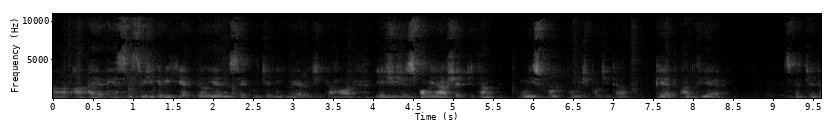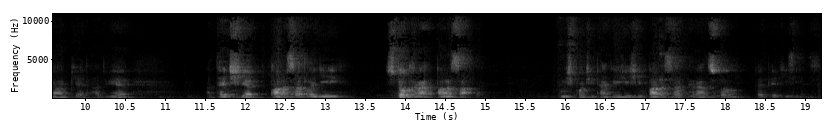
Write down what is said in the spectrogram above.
A, a, a já si myslím, že kdybych byl jeden z těch učeníků, jak říkal, ale Ježíš vzpomíná, že, že tam umíš, umíš počítat pět a dvě. Jsme tě dali pět a dvě. A teď je 50 lidí, stokrát 50. Umíš počítat Ježíši 50 krát 100? To je 5000.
